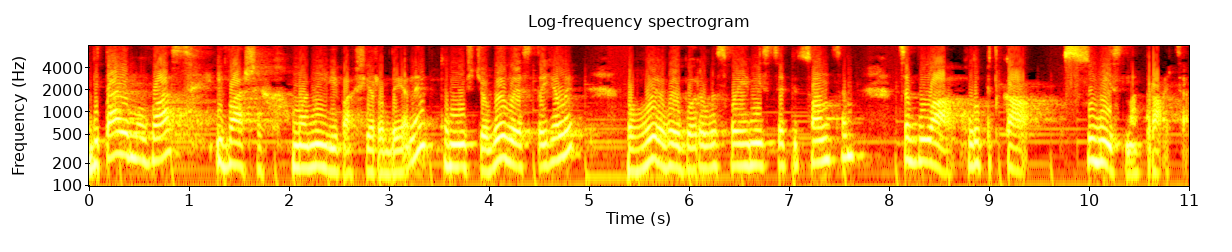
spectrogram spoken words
Вітаємо вас і ваших мамів, і ваші родини, тому що ви вистояли, ви вибороли своє місце під сонцем. Це була клопітка сумісна праця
